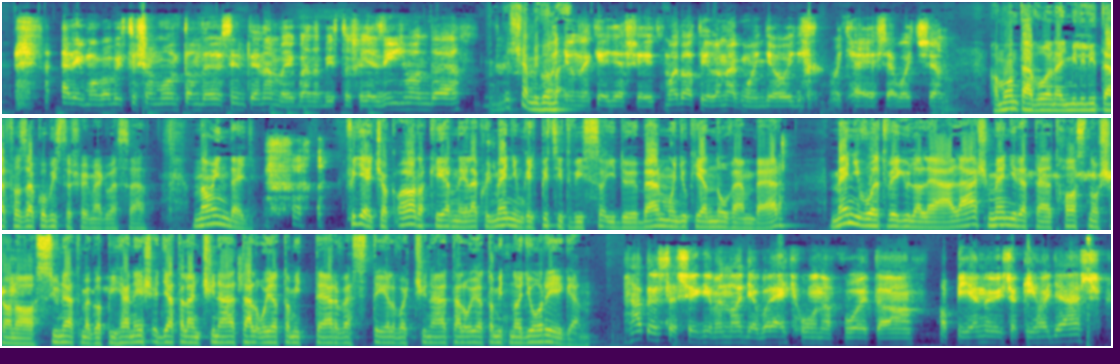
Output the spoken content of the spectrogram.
Elég magabiztosan mondtam, de őszintén nem vagyok benne biztos, hogy ez így van, de Semmi gond. adjunk neki egy esélyt. Majd Attila megmondja, hogy, hogy helyese vagy sem. Ha mondtál volna egy millilitert hozzá, akkor biztos, hogy megveszel. Na mindegy. Figyelj csak, arra kérnélek, hogy menjünk egy picit vissza időben, mondjuk ilyen november. Mennyi volt végül a leállás, mennyire telt hasznosan a szünet meg a pihenés? Egyáltalán csináltál olyat, amit terveztél, vagy csináltál olyat, amit nagyon régen? Hát összességében nagyjából egy hónap volt a, a pihenő és a kihagyás.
